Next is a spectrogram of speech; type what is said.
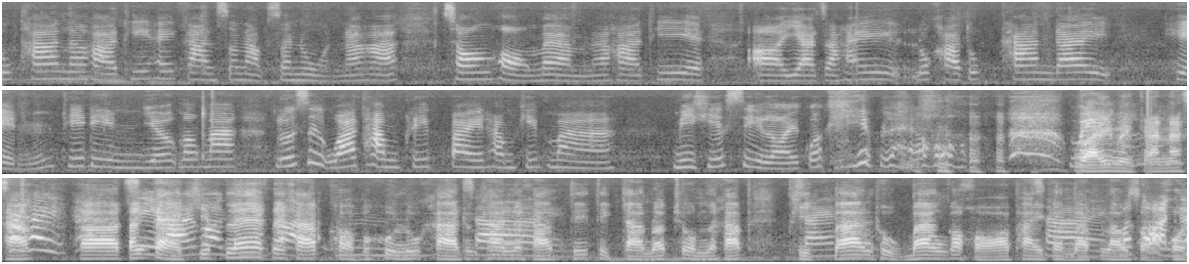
ทุกท่านนะคะ ที่ให้การสนับสนุนนะคะ ช่องของแหม่มนะคะที่ออยากจะให้ลูกค้าทุกท่านได้เห็นที่ดินเยอะมากๆ รู้สึกว่าทำคลิปไปทำคลิปมา มีคลิป 400 กว่าคลิปแล้ว ไวเหมือนกันนะครับใช่ก็ตั้งแต่400คลิปแรกนะครับกว่าคลิปอะขอบพระคุณลูกค้าทุกท่านนะครับใช่ที่ติดตามรับชมนะครับ ผิดใช่ค่ะบ้างถูกบ้างก็ขออภัยกับใช่เรามื่สองก่คน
